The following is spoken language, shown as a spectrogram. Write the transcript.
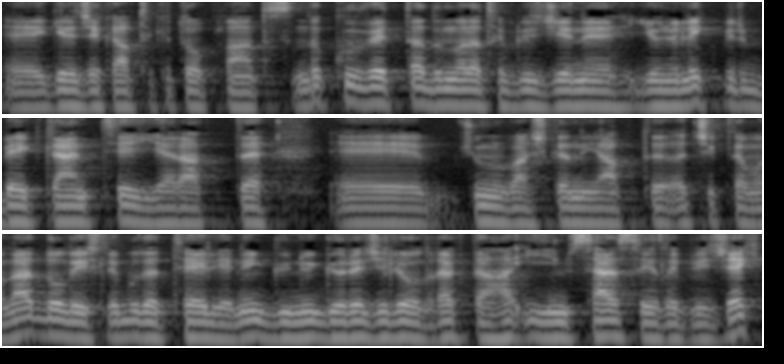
gelecek haftaki toplantısında kuvvetli adımlar atabileceğine yönelik bir beklenti yarattı Cumhurbaşkanı yaptığı açıklamalar. Dolayısıyla bu da TL'nin günü göreceli olarak daha iyimser sayılabilecek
